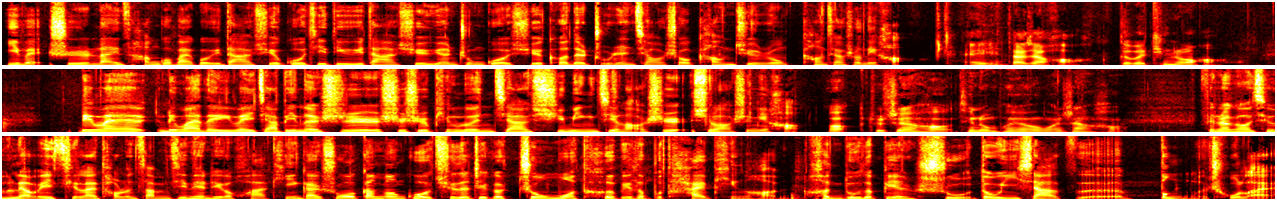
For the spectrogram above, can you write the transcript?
一位是来自韩国外国语大学国际地域大学院中国学科的主任教授康俊荣，康教授你好。哎，大家好，各位听众好。另外，另外的一位嘉宾呢是时事评论家徐明进老师，徐老师你好。好，主持人好，听众朋友晚上好。非常高兴和两位一起来讨论咱们今天这个话题。应该说，刚刚过去的这个周末特别的不太平哈，很多的变数都一下子蹦了出来。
